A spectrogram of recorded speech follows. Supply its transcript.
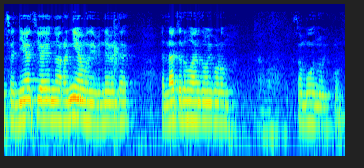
സന്യാസിയായി അങ്ങ് ഇറങ്ങിയാൽ മതി. പിന്നെ ഇവന്റെ എല്ലാ ചെലവും ആര് നോക്കിക്കോളും. സമൂഹം നോക്കിക്കോളും.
